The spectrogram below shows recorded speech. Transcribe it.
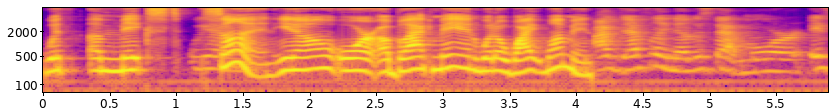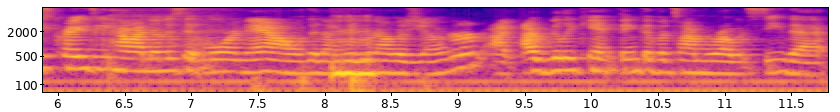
with a mixed Yeah. son, you know, or a black man with a white woman. I definitely noticed that more. It's crazy how I notice it more now than I Mm-hmm. did when I was younger. I, I really can't think of a time where I would see that.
